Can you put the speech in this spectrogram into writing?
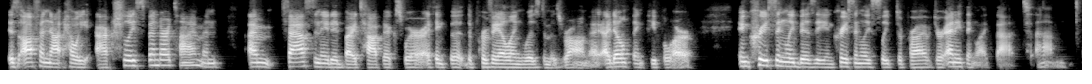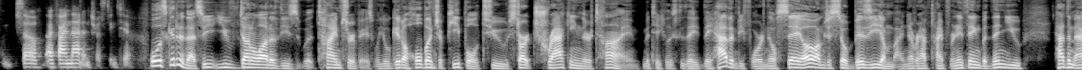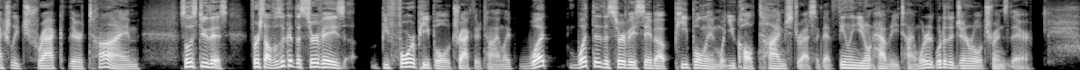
is often not how we actually spend our time. And I'm fascinated by topics where I think the, the prevailing wisdom is wrong. I, I don't think people are increasingly busy, increasingly sleep deprived, or anything like that. Um, So I find that interesting too. Well, let's get into that. So you've done a lot of these uh, time surveys. Well, you'll get a whole bunch of people to start tracking their time meticulously because they, they haven't before. And they'll say, oh, I'm just so busy. I'm, I never have time for anything. But then you have them actually track their time. So let's do this. First off, let's look at the surveys before people track their time. Like what what did the survey say about people in what you call time stress, like that feeling you don't have any time? What are what are the general trends there?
